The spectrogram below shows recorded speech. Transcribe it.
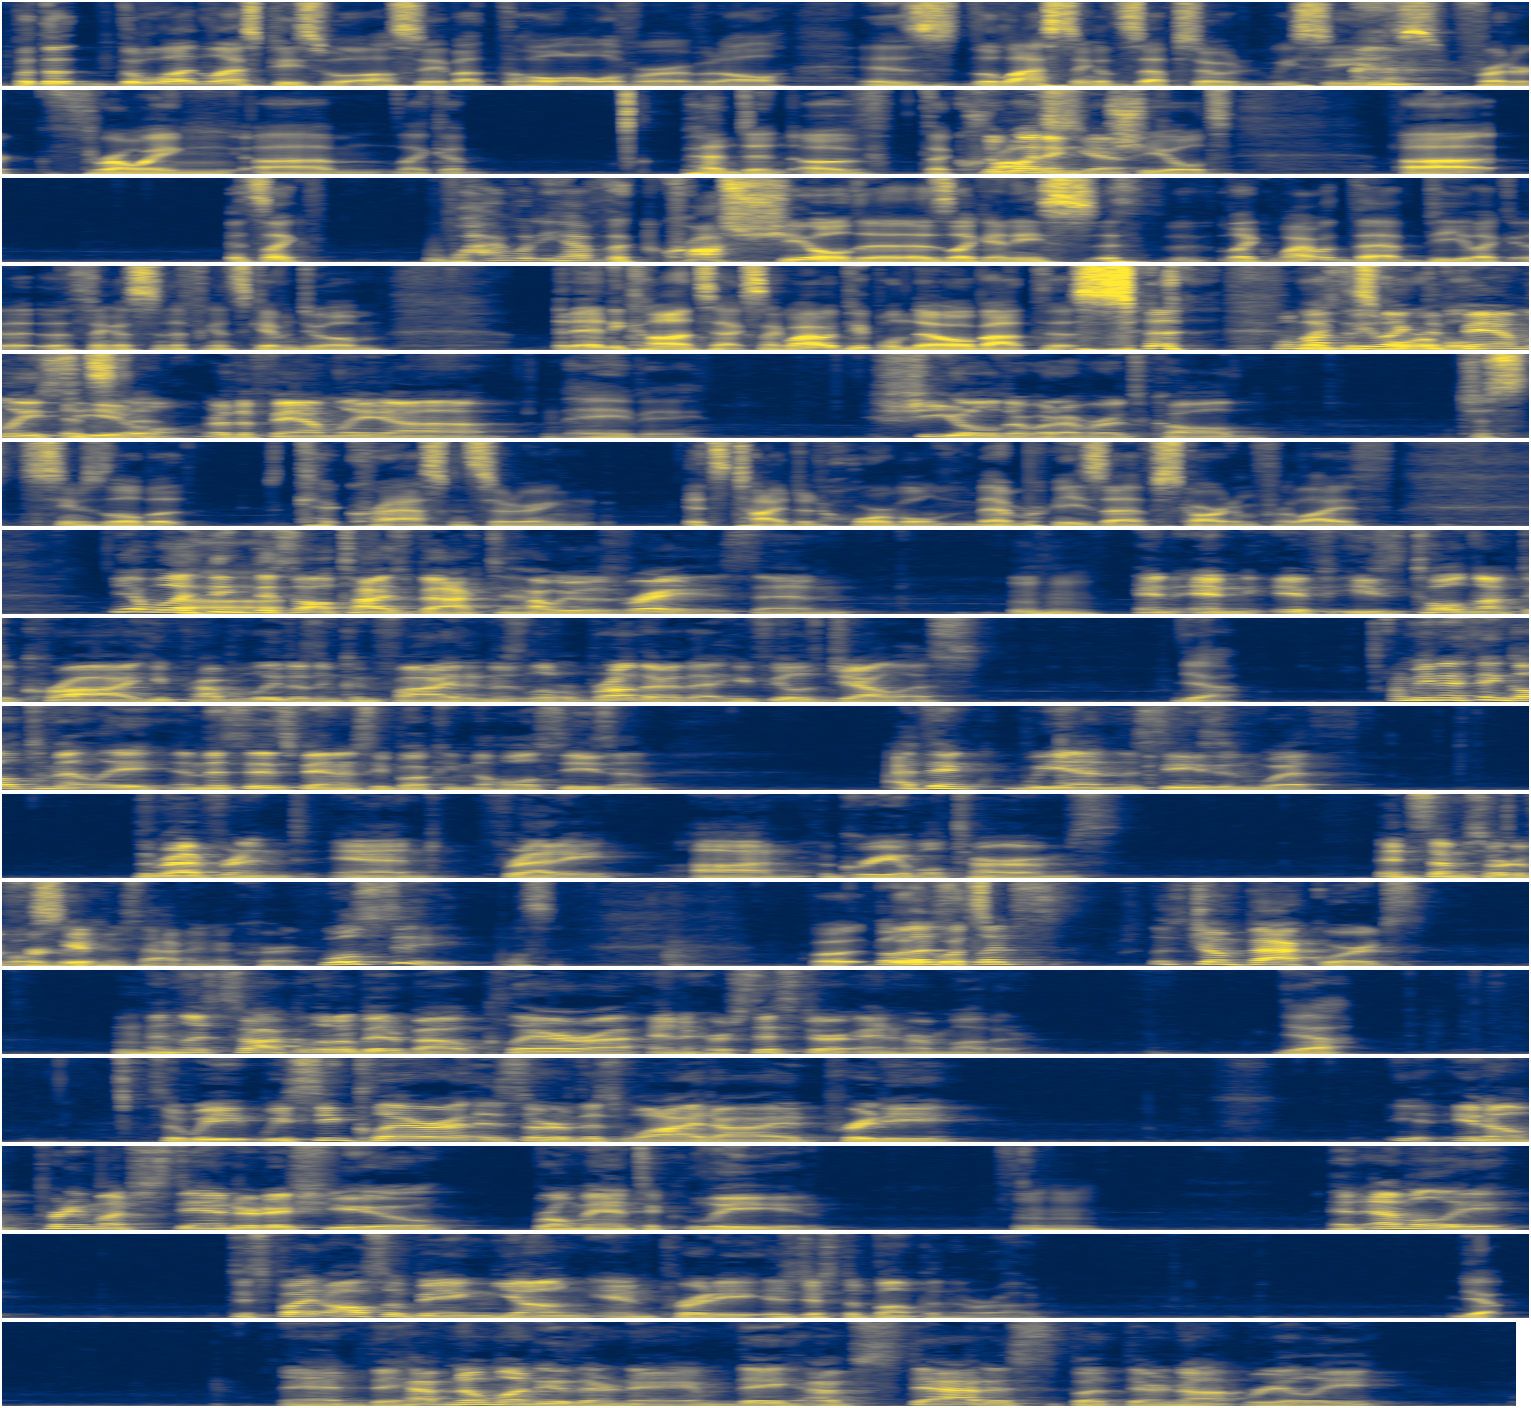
But the the one last piece I'll say about the whole Oliver of it all is the last thing of this episode we see is Frederick throwing um like a pendant of the cross wedding gift. shield. Uh, it's like why would he have the cross shield as like any like why would that be like a, thing of significance given to him in any context? Like why would people know about this? well, it must be like the family seal incident. or the family uh, Maybe shield or whatever it's called. just seems a little bit crass considering it's tied to horrible memories that have scarred him for life. Yeah, well, I Uh, think this all ties back to how he was raised, and Mm-hmm. and and if he's told not to cry, he probably doesn't confide in his little brother that he feels jealous. Yeah. I mean, I think ultimately, and this is fantasy booking the whole season. I think we end the season with the Reverend and Freddie on agreeable terms, and some sort of We'll see. forgiveness having occurred. We'll see. We'll see. But, But let- let's let's let's jump backwards, and let's talk a little bit about Clara and her sister and her mother. Yeah. So we we see Clara as sort of this wide-eyed, pretty, you know, pretty much standard issue romantic lead. Mm-hmm. And Emily, despite also being young and pretty, is just a bump in the road. Yep. And they have no money to their name. They have status, but they're not really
